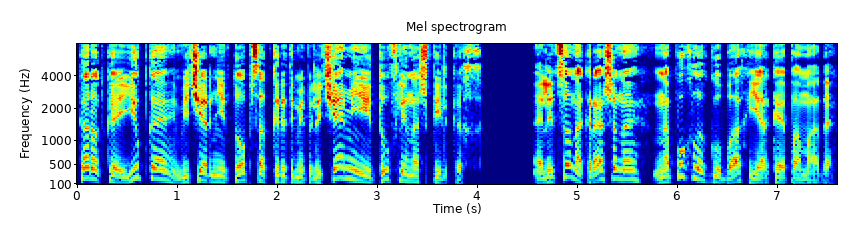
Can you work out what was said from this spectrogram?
Короткая юбка, вечерний топ с открытыми плечами и туфли на шпильках. Лицо накрашено, на пухлых губах яркая помада.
